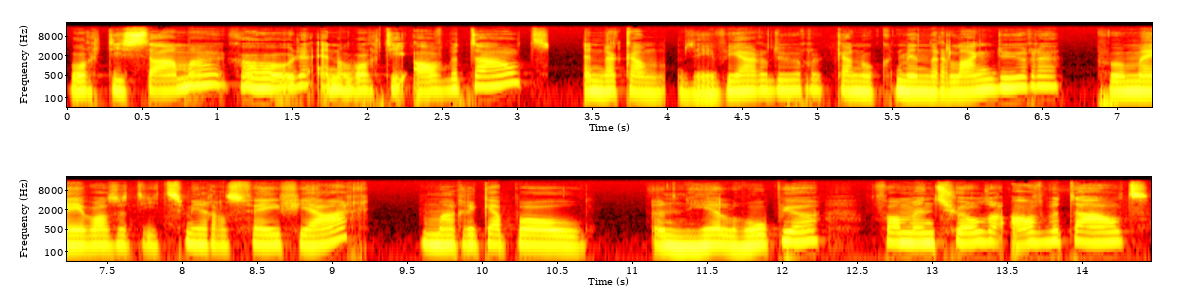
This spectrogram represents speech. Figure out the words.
wordt die samengehouden en dan wordt die afbetaald. En dat kan zeven jaar duren, kan ook minder lang duren. Voor mij was het iets meer dan vijf jaar. Maar ik heb al een heel hoopje van mijn schulden afbetaald.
